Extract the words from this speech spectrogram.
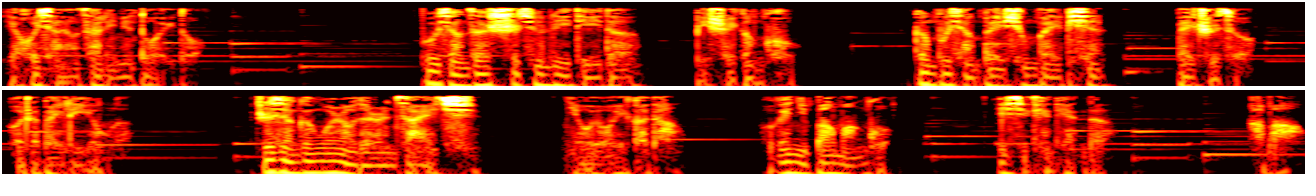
也会想要在里面躲一躲，不想再势均力敌的比谁更苦，更不想被凶被骗。被指责或者被利用了，只想跟温柔的人在一起。你喂我一颗糖，我给你包芒果，一起甜甜的，好不好？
